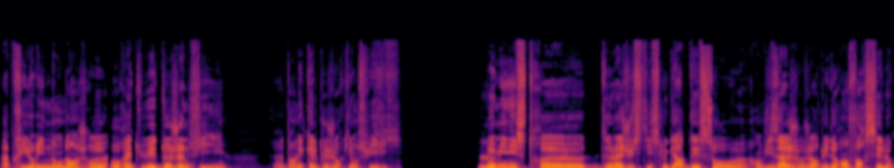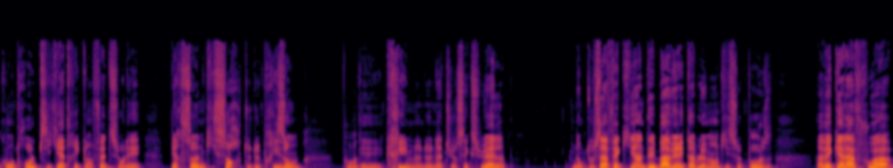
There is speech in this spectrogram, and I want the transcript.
a priori non dangereux, aurait tué deux jeunes filles euh, dans les quelques jours qui ont suivi. Le ministre euh, de la Justice, le garde des Sceaux, euh, envisage aujourd'hui de renforcer le contrôle psychiatrique en fait sur les personnes qui sortent de prison pour des crimes de nature sexuelle. Donc tout ça fait qu'il y a un débat véritablement qui se pose avec à la fois,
